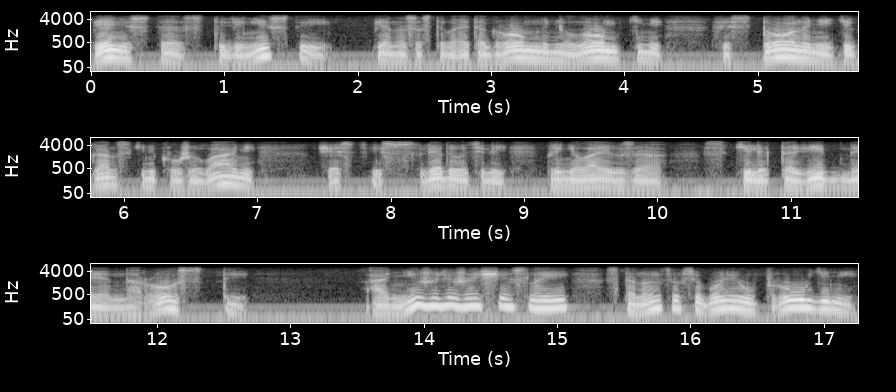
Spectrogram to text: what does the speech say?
пенисто-студенистый, пена застывает огромными ломкими фестонами, гигантскими кружевами. Часть исследователей приняла их за скелетовидные наросты, а ниже лежащие слои становятся все более упругими,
